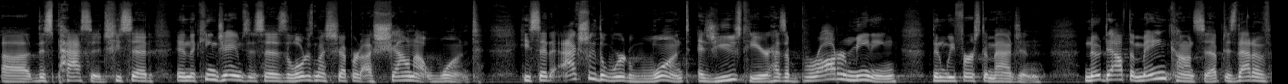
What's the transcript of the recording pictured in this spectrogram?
uh, this passage. He said, in the King James, it says, The Lord is my shepherd, I shall not want. He said, actually, the word want, as used here, has a broader meaning than we first imagine. No doubt the main concept is that of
